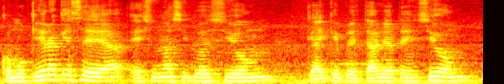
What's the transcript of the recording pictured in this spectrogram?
Como quiera que sea, es una situación que hay que prestarle atención.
